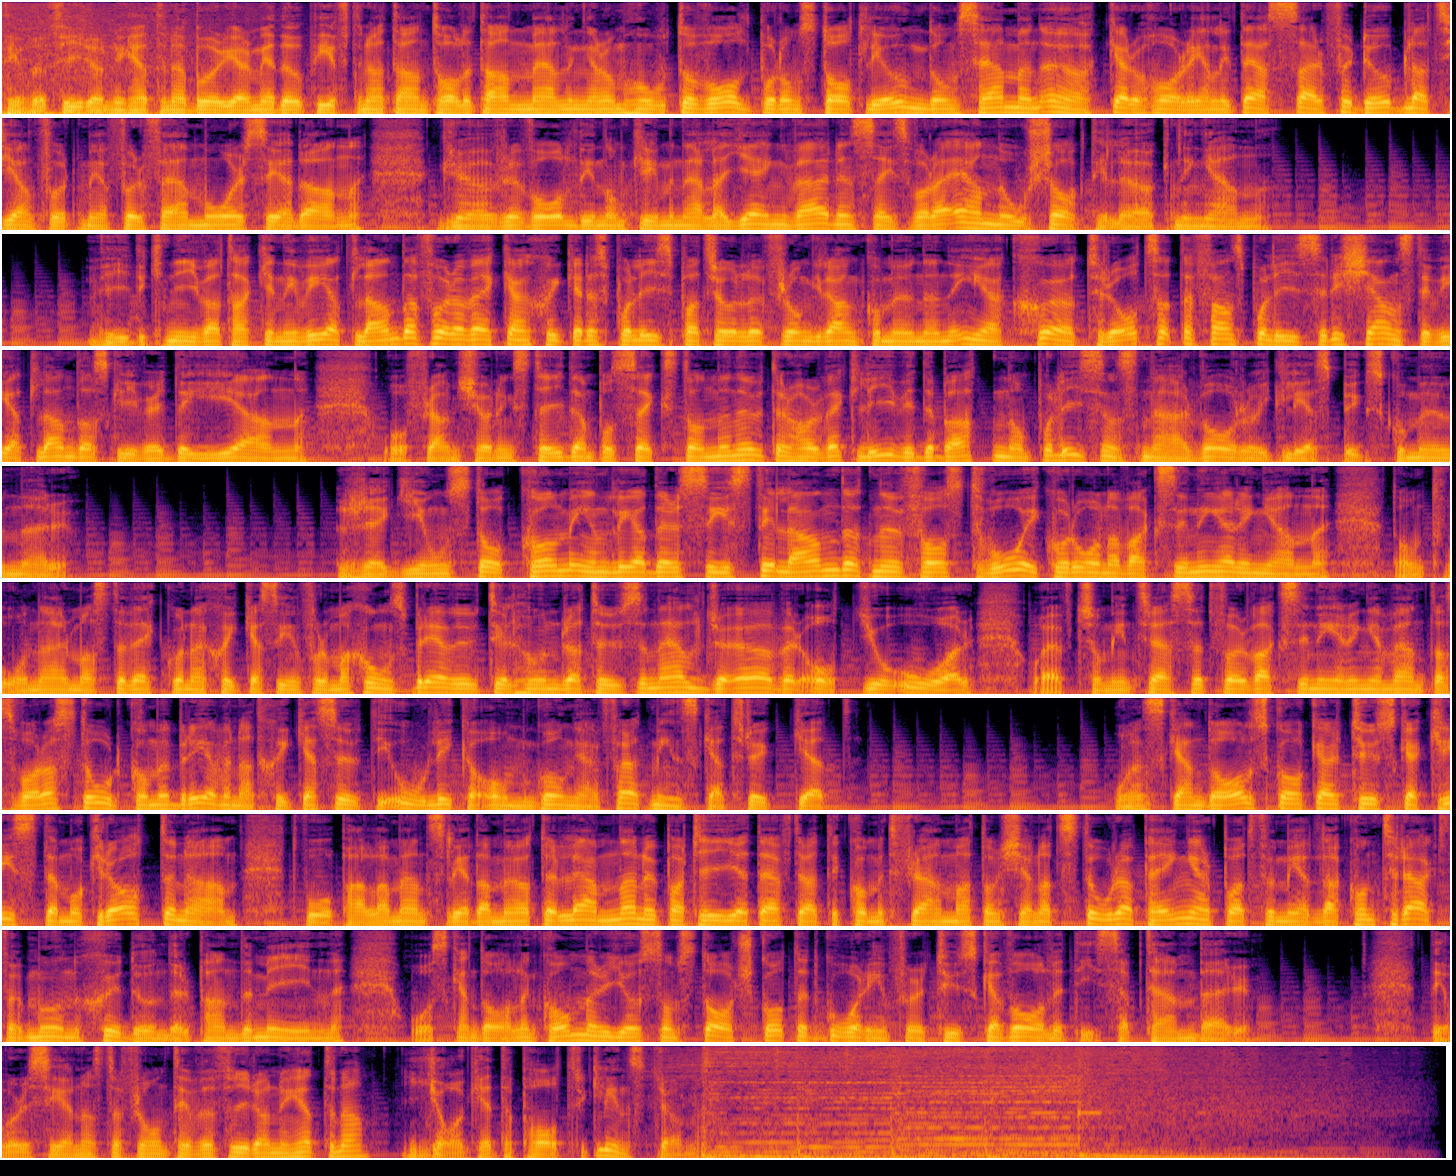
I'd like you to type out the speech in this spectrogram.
TV4-nyheterna börjar med uppgiften att antalet anmälningar om hot och våld på de statliga ungdomshemmen ökar och har enligt SR fördubblats jämfört med för fem år sedan. Grövre våld inom kriminella gängvärlden sägs vara en orsak till ökningen. Vid knivattacken i Vetlanda förra veckan skickades polispatruller från grannkommunen Eksjö trots att det fanns poliser i tjänst i Vetlanda skriver DN. Och framkörningstiden på 16 minuter har väckt liv i debatten om polisens närvaro i glesbygdskommuner. Region Stockholm inleder sist i landet nu fas 2 i coronavaccineringen. De två närmaste veckorna skickas informationsbrev ut till 100 000 äldre över 80 år och eftersom intresset för vaccineringen väntas vara stort kommer breven att skickas ut i olika omgångar för att minska trycket. Och en skandal skakar tyska kristdemokraterna. Två parlamentsledamöter lämnar nu partiet efter att det kommit fram att de tjänat stora pengar på att förmedla kontrakt för munskydd under pandemin. Och skandalen kommer just som startskottet går inför tyska valet i september. Det var det senaste från TV4 Nyheterna. Jag heter Patrik Lindström.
